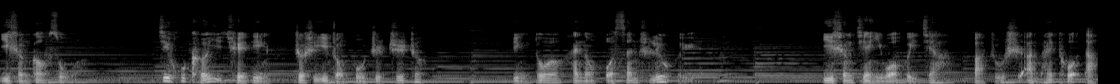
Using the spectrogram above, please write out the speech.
医生告诉我，几乎可以确定这是一种不治之症，顶多还能活三至六个月。医生建议我回家把诸事安排妥当。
